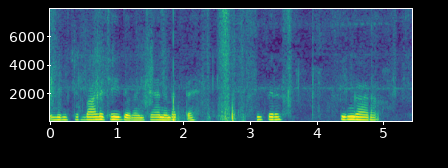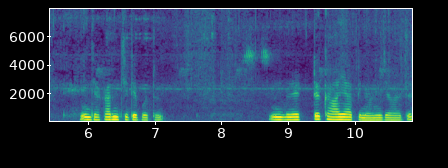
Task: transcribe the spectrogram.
ಇಲ್ಲಿ ಚೂರು ಬಾಳೆ ಚೈದು ಲಂಚಾನೆ ಬತ್ತೆ ಪೇರು ಪಿಂಗಾರ ಇಂಚ ಕರ್ಂಚಿತೆ ಪೋತು ನೆಟ್ಟು ಕಾಯಾಪಿನ ನಿಜವಾದ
